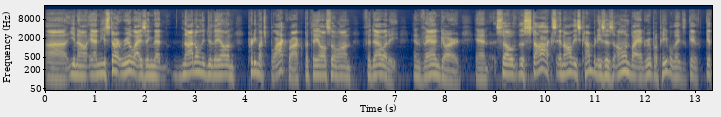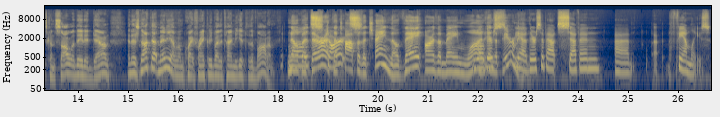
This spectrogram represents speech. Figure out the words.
uh, you know, and you start realizing that not only do they own pretty much BlackRock, but they also own Fidelity and Vanguard, and so the stocks in all these companies is owned by a group of people that gets consolidated down, and there's not that many of them, quite frankly, by the time you get to the bottom. No, Well, but they're at the top of the chain, though. They are the main one Well, in the pyramid. Yeah, there's about seven uh, uh, families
